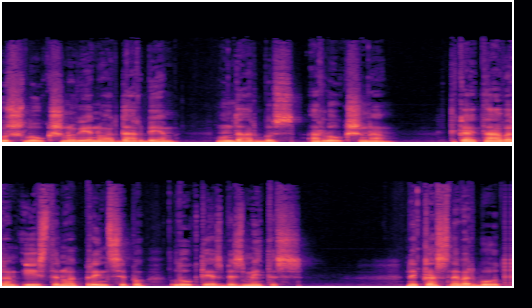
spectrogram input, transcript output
kurš lūkšanu vieno ar darbiem un darbus ar lūkšanām. Tikai tā varam īstenot principu lūgties bez mitas. Nekas nevar būt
